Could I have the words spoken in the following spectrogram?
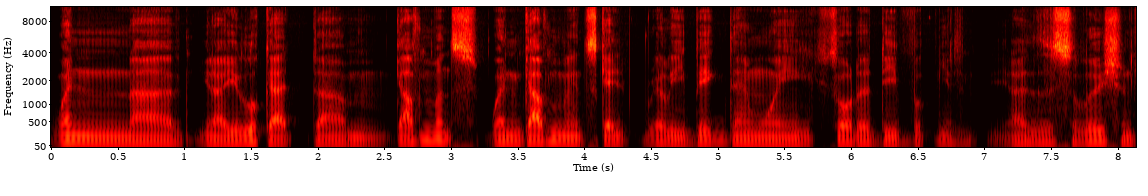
when uh, you know you look at um, governments, when governments get really big, then we sort of dev- you know the solution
